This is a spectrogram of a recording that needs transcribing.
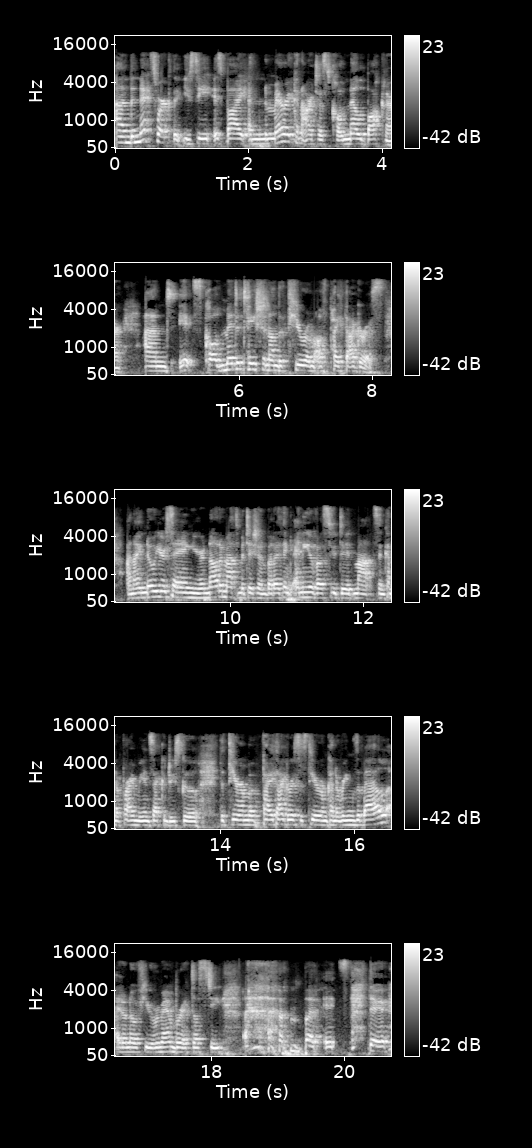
And the next work that you see is by an American artist called Mel Bochner, and it's called Meditation on the Theorem of Pythagoras. And I know you're saying you're not a mathematician, but I think any of us who did maths in kind of primary and secondary school, the theorem of Pythagoras' theorem kind of rings a bell. I don't know if you remember it, Dusty, but it's the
